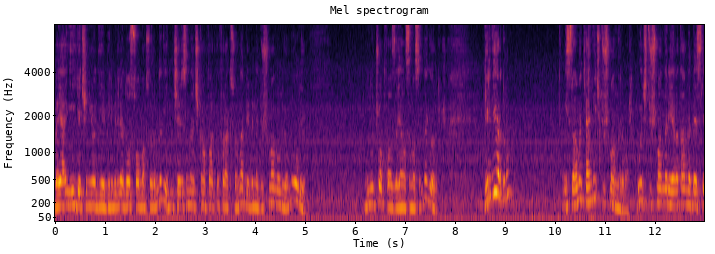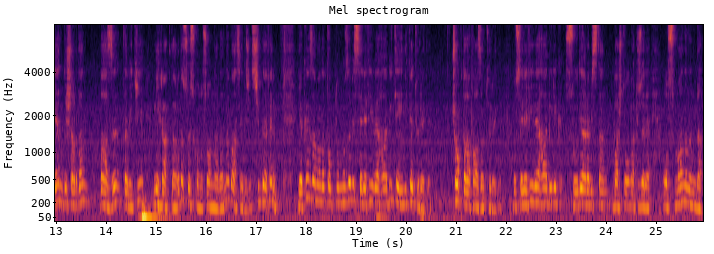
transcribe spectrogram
veya iyi geçiniyor diye birbiriyle dost olmak zorunda değil. İçerisinden çıkan farklı fraksiyonlar birbirine düşman oluyor mu? Oluyor. Bunun çok fazla yansımasını da gördük. Bir diğer durum İslam'ın kendi iç düşmanları var. Bu iç düşmanları yaratan ve besleyen dışarıdan bazı tabii ki mihraklar da söz konusu onlardan da bahsedeceğiz. Şimdi efendim yakın zamanda toplumumuzda bir Selefi Vehhabi tehlike türedi. Çok daha fazla türedi. Bu Selefi Vehhabilik Suudi Arabistan başta olmak üzere Osmanlı'nın da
